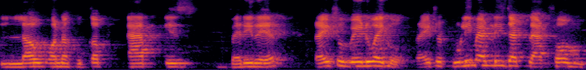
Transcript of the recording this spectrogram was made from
love on a hookup app is very rare right? So where do I go, right? So Truly Madly is that platform,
